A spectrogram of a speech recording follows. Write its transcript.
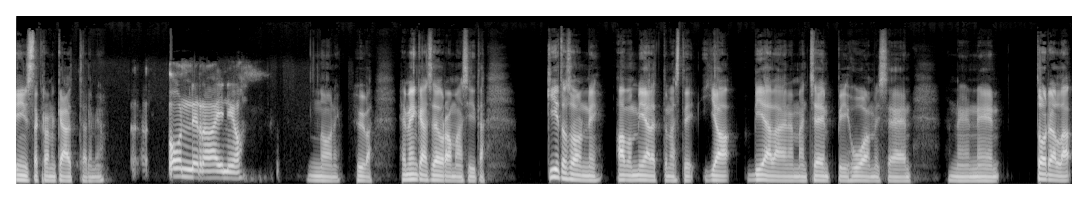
Instagramin käyttäjänimi on? Onni Rainio. No niin, hyvä. He menkää seuraamaan siitä. Kiitos Onni aivan mielettömästi ja vielä enemmän tsemppiä huomiseen, niin, niin todella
